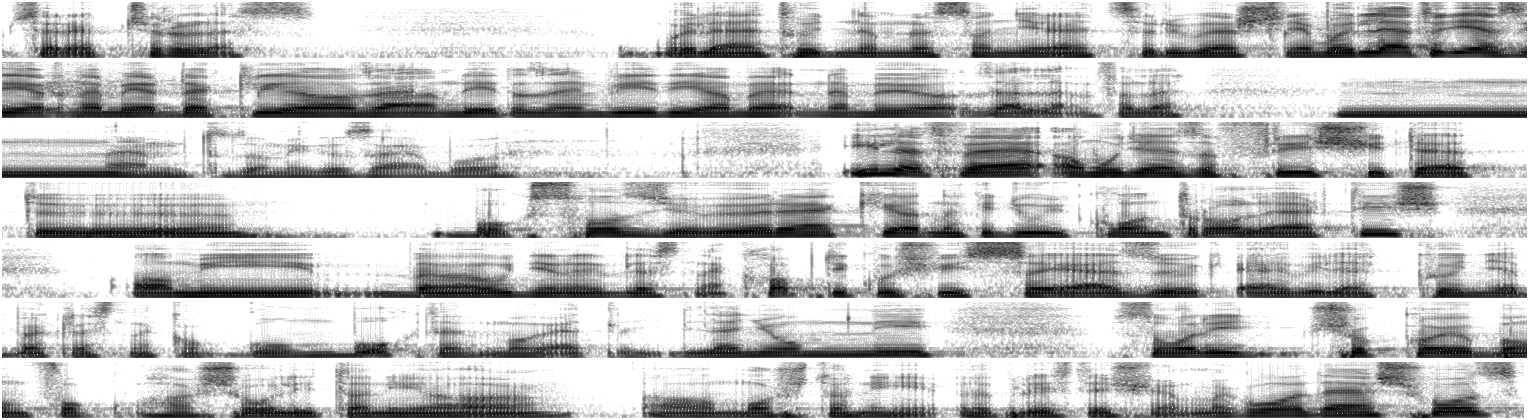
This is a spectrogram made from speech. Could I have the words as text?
szerepcsere lesz. Vagy lehet, hogy nem lesz annyira egyszerű verseny. Vagy lehet, hogy ezért nem érdekli az AMD-t az Nvidia, mert nem ő az ellenfele. Mm, Nem tudom igazából. Illetve amúgy ez a frissített boxhoz jövőre kiadnak egy új kontrollert is, amiben már ugyanúgy lesznek haptikus visszajelzők, elvileg könnyebbek lesznek a gombok, tehát magát így lenyomni, szóval így sokkal jobban fog hasonlítani a, a mostani PlayStation megoldáshoz.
